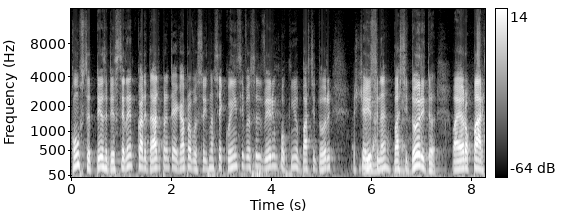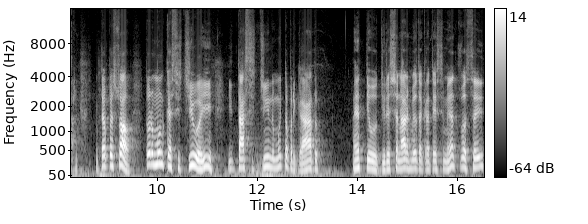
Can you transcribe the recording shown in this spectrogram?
com certeza de excelente qualidade para entregar para vocês na sequência e vocês verem um pouquinho os bastidores. Acho que é isso, né? Bastidores do o Aeroparque. Então, pessoal, todo mundo que assistiu aí e tá assistindo, muito obrigado. Antes de eu direcionar os meus agradecimentos, vocês,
